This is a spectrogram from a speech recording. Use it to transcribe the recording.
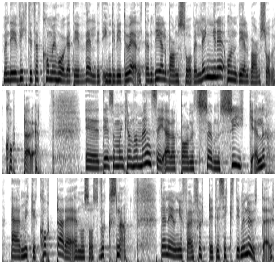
Men det är viktigt att komma ihåg att det är väldigt individuellt. En del barn sover längre och en del barn sover kortare. Eh, det som man kan ha med sig är att barnets sömncykel är mycket kortare än hos oss vuxna. Den är ungefär 40-60 minuter.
